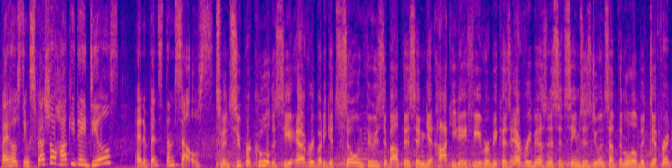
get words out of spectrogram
by hosting special Hockey Day deals and events themselves. It's been super cool to see everybody get so enthused about this and get Hockey Day fever because every business, it seems, is doing something a little bit different.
